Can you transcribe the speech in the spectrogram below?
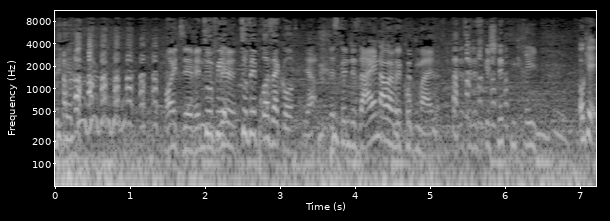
Heute, wenn zu viel, zu viel Prosecco. Ja, das könnte sein, aber wir gucken mal, dass wir das geschnitten kriegen. Okay,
